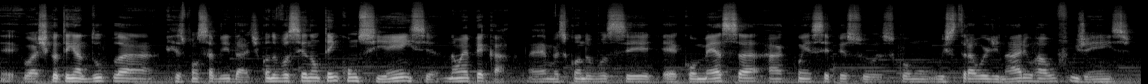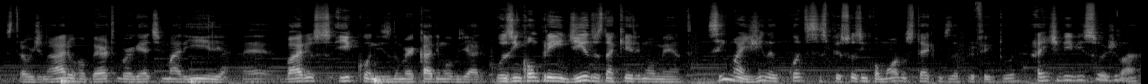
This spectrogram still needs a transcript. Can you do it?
É, eu acho que eu tenho a dupla responsabilidade. Quando você não tem consciência, não é pecado. Né? Mas quando você é, começa a conhecer pessoas como o extraordinário Raul Fulgêncio, o extraordinário Roberto Borghetti Marília, né? vários ícones do mercado imobiliário, os incompreendidos naquele momento. Você imagina o quanto essas pessoas incomodam os técnicos da prefeitura? A gente vive isso hoje lá.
